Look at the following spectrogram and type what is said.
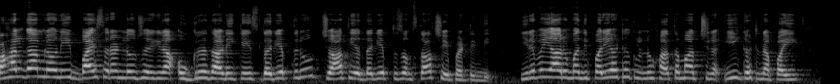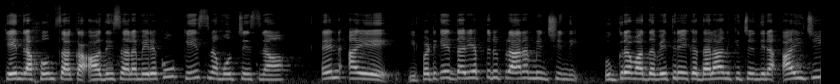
పహల్గాంలోని బైసరన్లో జరిగిన ఉగ్రదాడి కేసు దర్యాప్తును జాతీయ దర్యాప్తు సంస్థ చేపట్టింది. ఇరవై ఆరు మంది పర్యాటకులను హతమార్చిన ఈ ఘటనపై కేంద్ర హోంశాఖ ఆదేశాల మేరకు కేసు నమోదు చేసిన ఎన్ఐఏ ఇప్పటికే దర్యాప్తును ప్రారంభించింది. ఉగ్రవాద వ్యతిరేక దళానికి చెందిన ఐజీ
